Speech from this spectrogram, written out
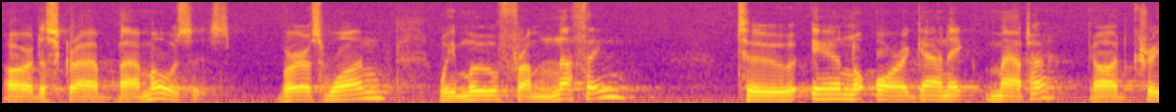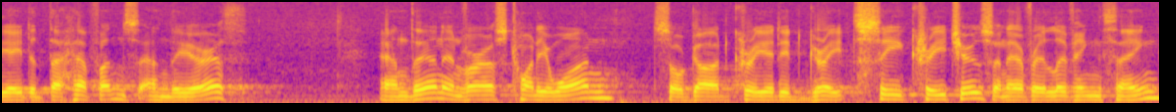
are described by Moses. Verse 1, we move from nothing to inorganic matter. God created the heavens and the earth. And then in verse 21, so God created great sea creatures and every living thing.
